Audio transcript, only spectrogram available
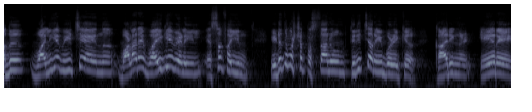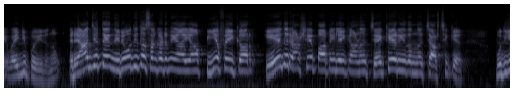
അത് വലിയ വീഴ്ചയായെന്ന് വളരെ വൈകിയ വേളയിൽ എസ് എഫ് ഐയും ഇടതുപക്ഷ പ്രസ്ഥാനവും തിരിച്ചറിയുമ്പോഴേക്ക് കാര്യങ്ങൾ ഏറെ വൈകിപ്പോയിരുന്നു. രാജ്യത്തെ നിരോധിത സംഘടനയായ പി എഫ് ഐക്കാർ ഏത് രാഷ്ട്രീയ പാർട്ടിയിലേക്കാണ് ചേക്കേറിയതെന്ന ചർച്ചയ്ക്ക് പുതിയ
